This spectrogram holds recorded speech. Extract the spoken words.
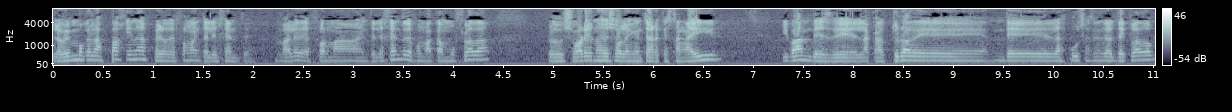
lo mismo que las páginas, pero de forma inteligente, ¿vale? De forma inteligente, de forma camuflada los usuarios no se suelen enterar que están ahí y van desde la captura de, de las pulsaciones del teclado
